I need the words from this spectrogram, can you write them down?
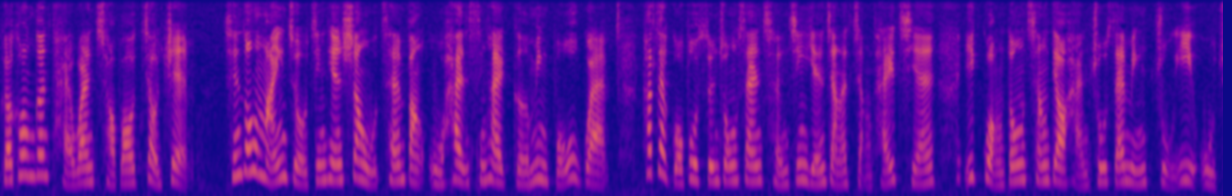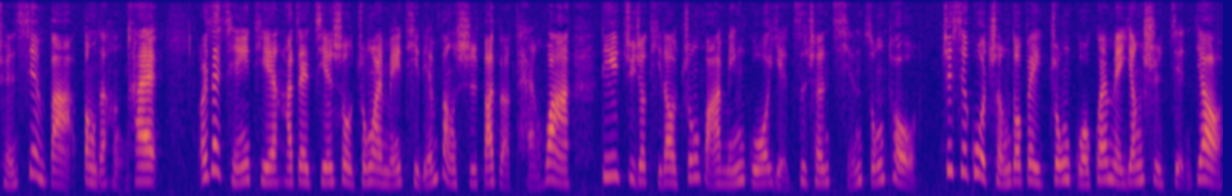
隔空跟台湾侨胞叫阵。前总统马英九今天上午参访武汉辛亥革命博物馆，他在国父孙中山曾经演讲的讲台前，以广东腔调喊出“三民主义、五权宪法”，放得很开。而在前一天，他在接受中外媒体联访时发表谈话，第一句就提到中华民国，也自称前总统。这些过程都被中国官媒央视剪掉。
